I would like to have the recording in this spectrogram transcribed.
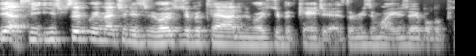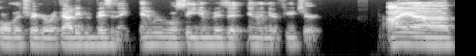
Yes, he, he specifically mentioned his relationship with Tad and the relationship with KJ as the reason why he was able to pull the trigger without even visiting, and we will see him visit in the near future. I uh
